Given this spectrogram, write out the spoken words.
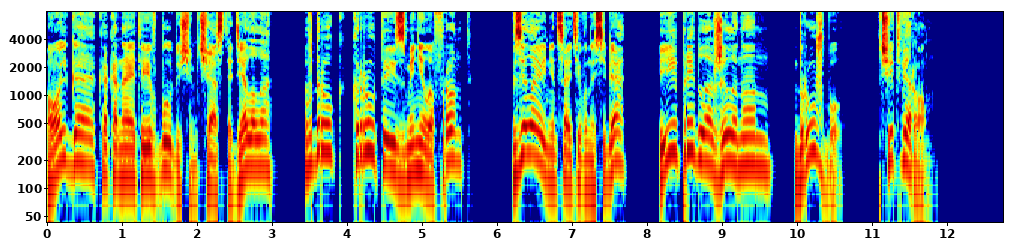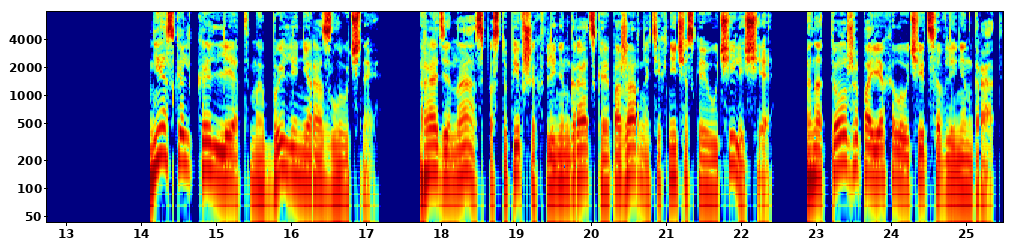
Ольга, как она это и в будущем часто делала, вдруг круто изменила фронт, взяла инициативу на себя и предложила нам дружбу вчетвером. Несколько лет мы были неразлучны. Ради нас, поступивших в Ленинградское пожарно-техническое училище, она тоже поехала учиться в Ленинград.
